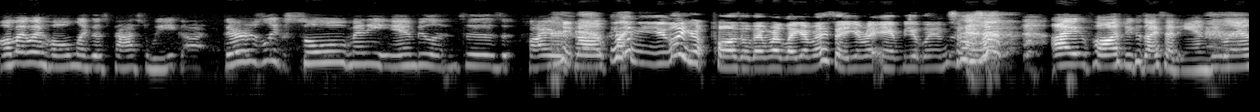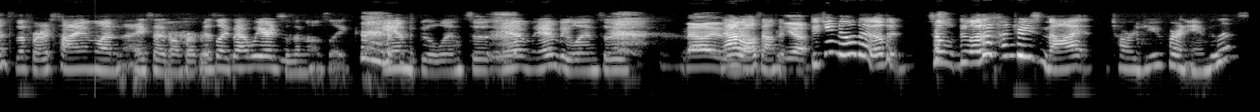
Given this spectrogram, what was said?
On my way home, like this past week, I, there's like so many ambulances, fire trucks. when you like pause on that word, like am I saying it right? Ambulance. I paused because I said ambulance the first time when I said it on purpose like that weird. So then I was like ambulances, am- ambulances. Now, Now it all sounds good. Yeah. Did you know that other? So do other countries not charge you for an ambulance?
